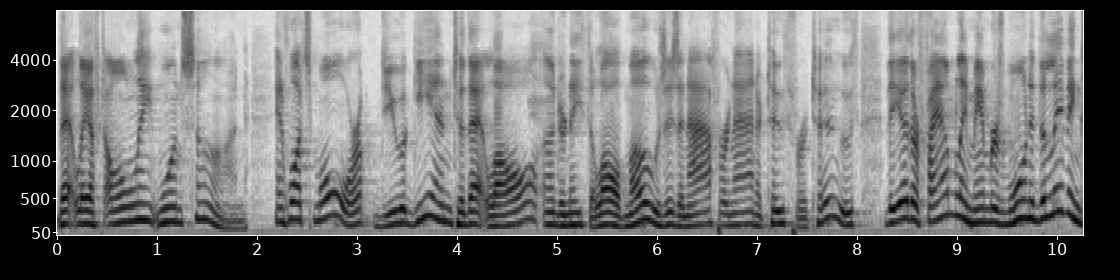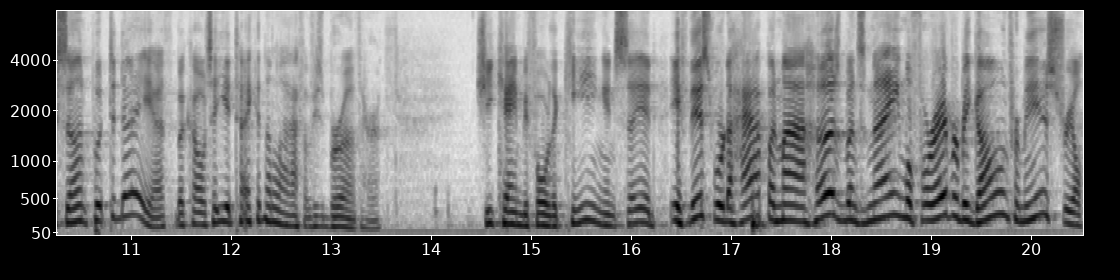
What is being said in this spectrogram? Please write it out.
that left only one son. And what's more, due again to that law, underneath the law of Moses, an eye for an eye and a tooth for a tooth, the other family members wanted the living son put to death because he had taken the life of his brother. She came before the king and said, If this were to happen, my husband's name will forever be gone from Israel,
